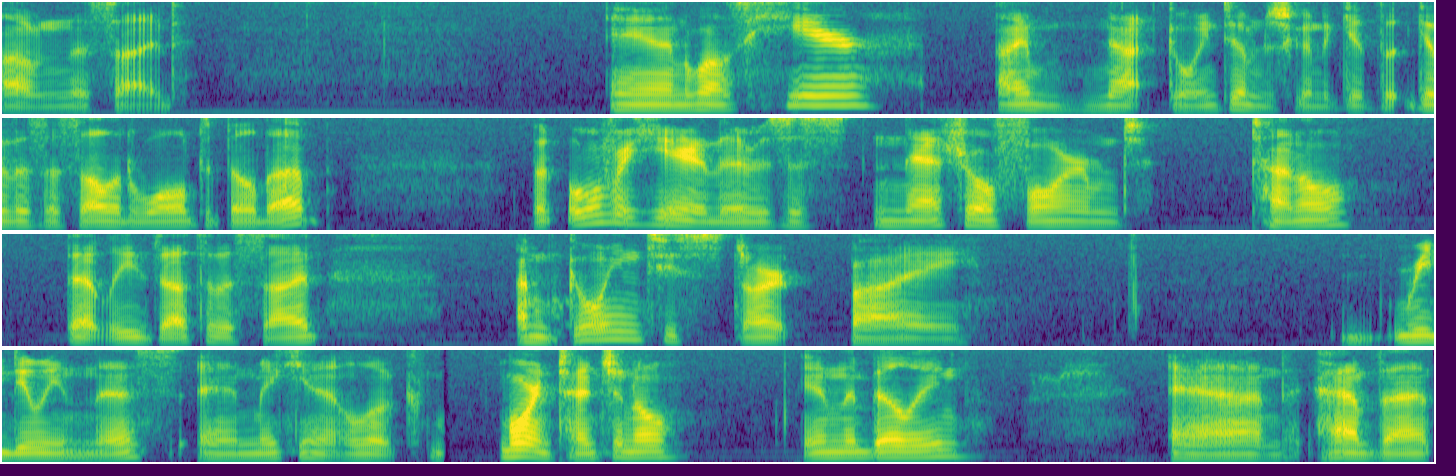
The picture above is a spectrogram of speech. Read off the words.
on this side? And while it's here, I'm not going to. I'm just going to get the, give this a solid wall to build up. But over here, there's this natural formed tunnel that leads out to the side. I'm going to start by redoing this and making it look more intentional in the building and have that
